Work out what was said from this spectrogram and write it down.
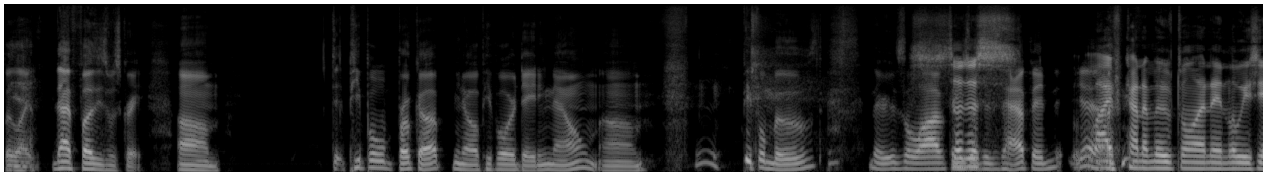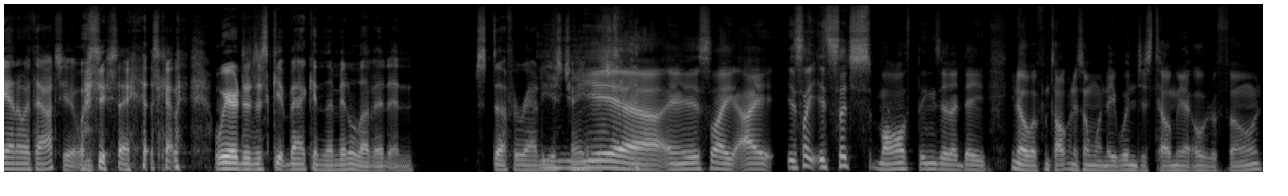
but yeah. like that Fuzzies was great. Um, people broke up. You know, people are dating now. Um, hmm. people moved. There's a lot of so things that just happened. Yeah. Life kind of moved on in Louisiana without you. What you say? It's kind of weird to just get back in the middle of it and stuff around you has changed. Yeah, and it's like I, it's like it's such small things that they, you know, if I'm talking to someone, they wouldn't just tell me that over the phone.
